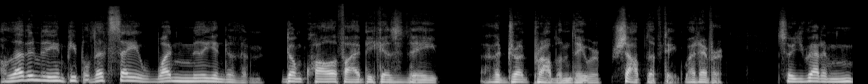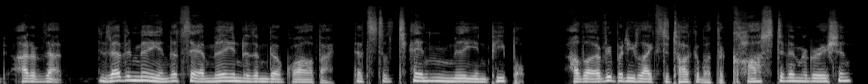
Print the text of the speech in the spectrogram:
11 million people, let's say 1 million of them don't qualify because they had a drug problem, they were shoplifting, whatever. So you got a, out of that 11 million, let's say a million of them don't qualify. That's still 10 million people. Although everybody likes to talk about the cost of immigration,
